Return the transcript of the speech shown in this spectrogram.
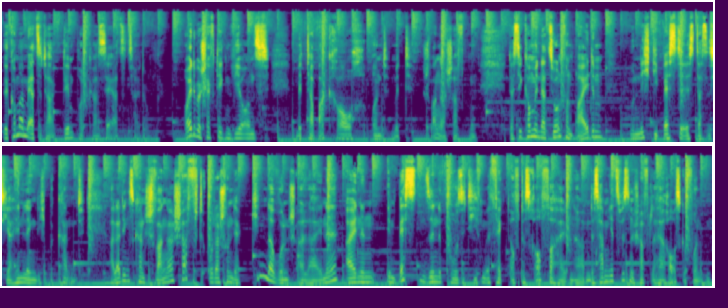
Willkommen am Ärztetag, dem Podcast der Ärztezeitung. Heute beschäftigen wir uns mit Tabakrauch und mit Schwangerschaften. Dass die Kombination von beidem nun nicht die beste ist, das ist ja hinlänglich bekannt. Allerdings kann Schwangerschaft oder schon der Kinderwunsch alleine einen im besten Sinne positiven Effekt auf das Rauchverhalten haben. Das haben jetzt Wissenschaftler herausgefunden.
